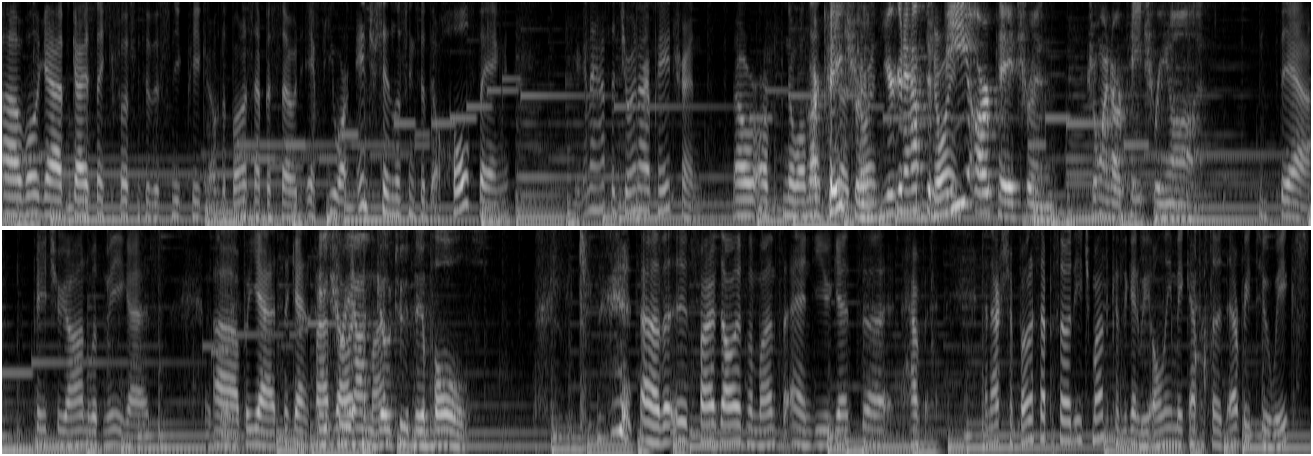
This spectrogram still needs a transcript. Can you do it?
Uh, well, yeah, guys, thank you for listening to the sneak peek of the bonus episode. If you are interested in listening to the whole thing, you're gonna have to join our patron. Or, or no, well, Our not uh, patron. join- You're gonna have to join- be our patron. Join our Patreon. yeah, Patreon with me, guys. That's Uh, but yeah, it's again five dollars a Patreon, month. go to the polls. uh, it's five dollars a month, and you get to have an extra bonus episode each month. Because again, we only make episodes every two weeks.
